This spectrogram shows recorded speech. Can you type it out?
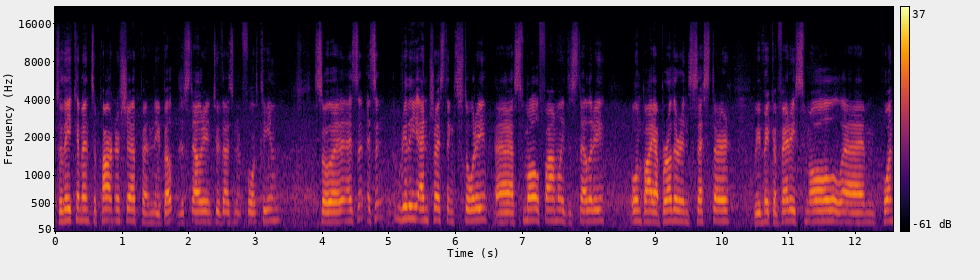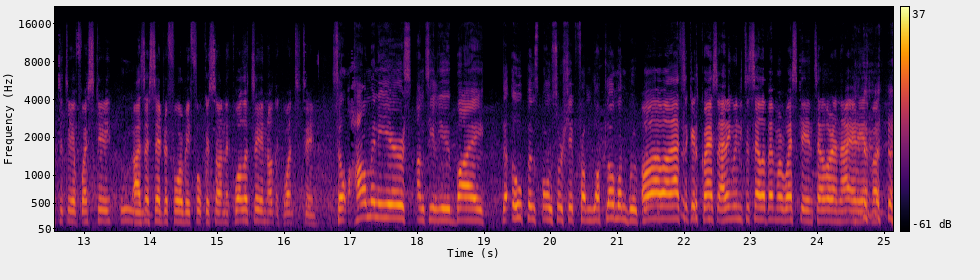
So they came into partnership and they built the distillery in 2014. So uh, it's, a- it's a really interesting story. Uh, a small family distillery owned by a brother and sister. We make a very small um, quantity of whiskey. As I said before, we focus on the quality and not the quantity. So how many years until you buy the open sponsorship from Loch Lomond Group? Oh, well, that's a good question. I think we need to sell a bit more whiskey until we're in that area. But uh,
